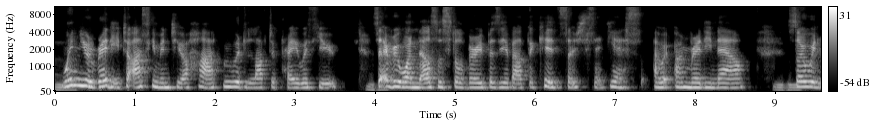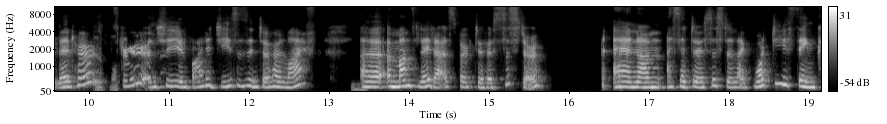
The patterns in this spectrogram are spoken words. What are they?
Mm. When you're ready to ask him into your heart, we would love to pray with you. So mm-hmm. everyone else was still very busy about the kids. So she said, Yes, i w- I'm ready now. Mm-hmm. So we led her Beautiful. through and she invited Jesus into her life. Mm-hmm. Uh, a month later, I spoke to her sister and um, I said to her sister, like, what do you think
